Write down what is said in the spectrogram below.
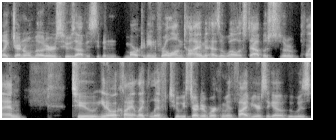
like General Motors, who's obviously been marketing for a long time and has a well-established sort of plan, to you know a client like Lyft, who we started working with five years ago, who was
